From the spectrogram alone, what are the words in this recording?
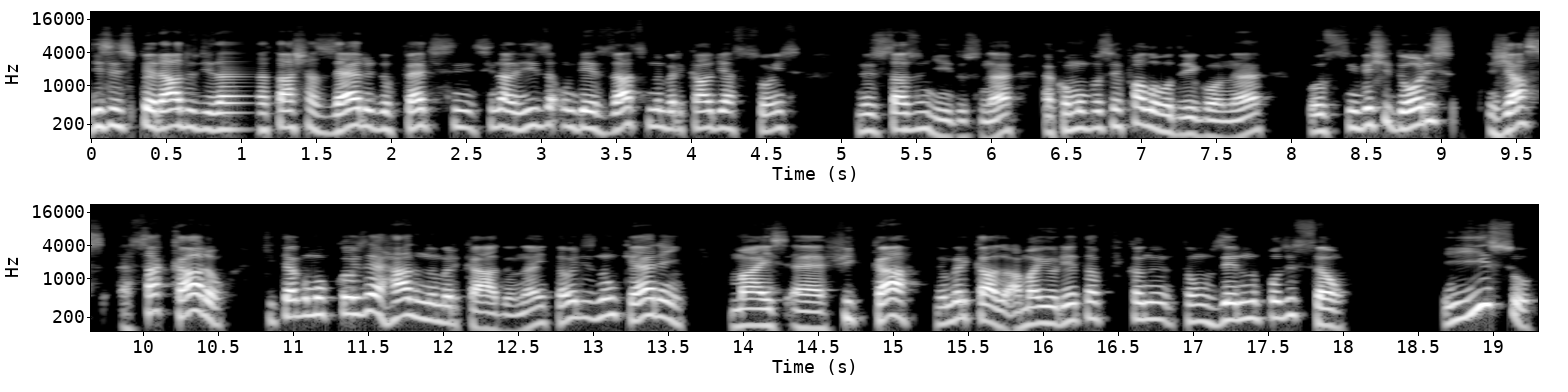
desesperado de, da taxa zero do FED sinaliza um desastre no mercado de ações nos Estados Unidos, né? É como você falou, Rodrigo, né? Os investidores já sacaram que tem alguma coisa errada no mercado, né? Então eles não querem mais é, ficar no mercado. A maioria está ficando, estão zerando posição. E isso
